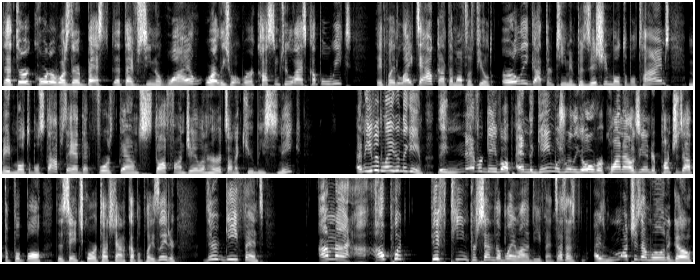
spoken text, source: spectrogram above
That third quarter was their best that they've seen in a while, or at least what we're accustomed to the last couple of weeks. They played lights out, got them off the field early, got their team in position multiple times, made multiple stops. They had that fourth down stuff on Jalen Hurts on a QB sneak. And even late in the game, they never gave up. And the game was really over. Kwon Alexander punches out the football. The Saints score a touchdown a couple plays later. Their defense, I'm not, I'll put 15% of the blame on the defense. That's as, as much as I'm willing to go.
